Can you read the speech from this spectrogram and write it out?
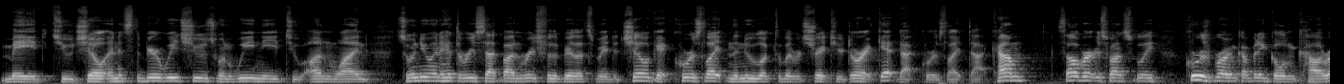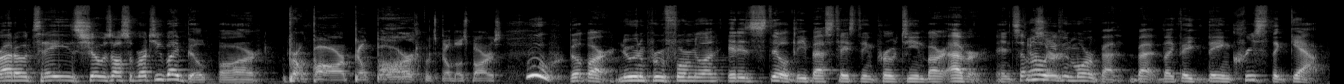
made to chill. And it's the beer we choose when we need to unwind. So when you want to hit the reset button, reach for the beer that's made to chill. Get Coors Light and the new look delivered straight to your door at get.coorslight.com. Celebrate responsibly. Coors Brewing Company, Golden, Colorado. Today's show is also brought to you by Built Bar. Built bar, built bar. Let's build those bars. Woo! Built Bar, new and improved formula. It is still the best tasting protein bar ever, and somehow sir. even more be- be- like they they increase the gap.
